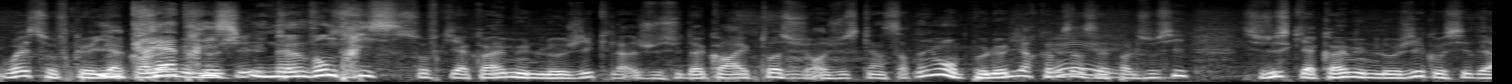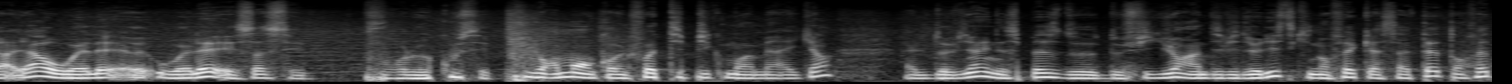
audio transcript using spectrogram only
Ouais, sauf qu'il y a Une quand même logique- une inventrice. Sauf qu'il y a quand même une logique là. Je suis d'accord avec toi sur jusqu'à un certain niveau. On peut le lire comme ça, Oui, c'est pas le souci. C'est juste qu'il y a quand même une logique aussi derrière où elle est, où elle est. Et ça, c'est pour le coup, c'est purement encore une fois typiquement américain. Elle devient une espèce de, de figure individualiste qui n'en fait qu'à sa tête en fait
